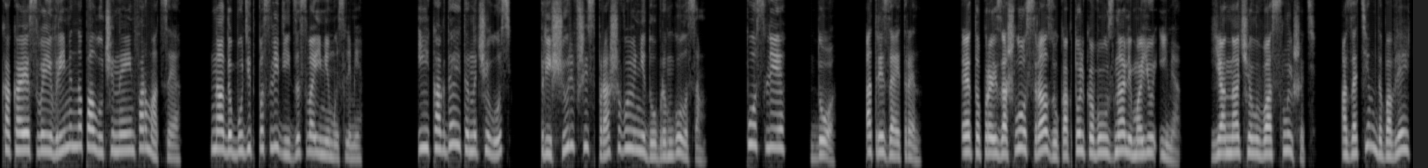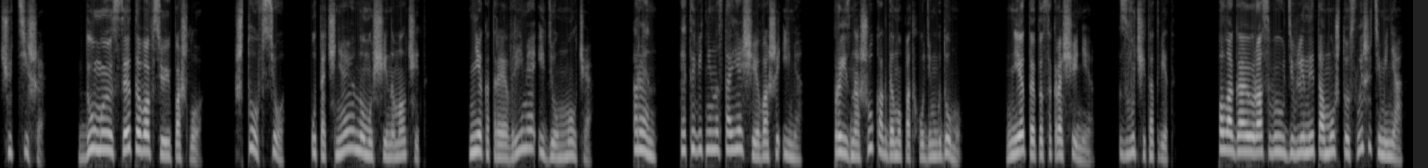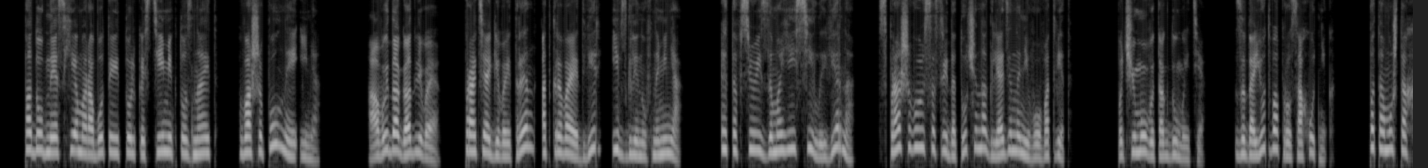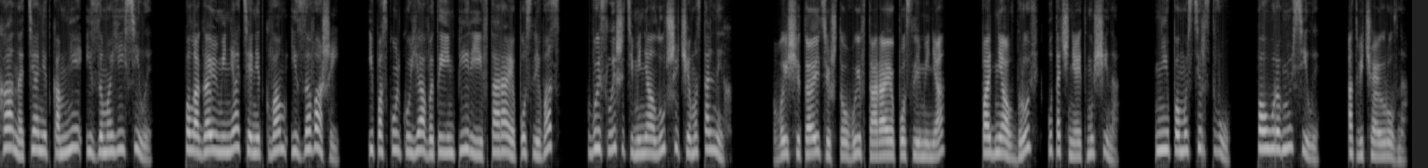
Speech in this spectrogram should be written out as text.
Какая своевременно полученная информация. Надо будет последить за своими мыслями. И когда это началось? Прищурившись, спрашиваю недобрым голосом. «После...» «До», — отрезает Рен. Это произошло сразу, как только вы узнали мое имя. Я начал вас слышать, а затем добавляет чуть тише. Думаю, с этого все и пошло. Что все? Уточняю, но мужчина молчит. Некоторое время идем молча. Рен, это ведь не настоящее ваше имя. Произношу, когда мы подходим к дому. Нет, это сокращение. Звучит ответ. Полагаю, раз вы удивлены тому, что слышите меня, Подобная схема работает только с теми, кто знает ваше полное имя. А вы догадливая. Протягивает Рен, открывая дверь и взглянув на меня. Это все из-за моей силы, верно? Спрашиваю, сосредоточенно глядя на него в ответ. «Почему вы так думаете?» Задает вопрос охотник. «Потому что Хана тянет ко мне из-за моей силы. Полагаю, меня тянет к вам из-за вашей. И поскольку я в этой империи вторая после вас, вы слышите меня лучше, чем остальных». «Вы считаете, что вы вторая после меня?» Подняв бровь, уточняет мужчина. «Не по мастерству, по уровню силы», — отвечаю ровно.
